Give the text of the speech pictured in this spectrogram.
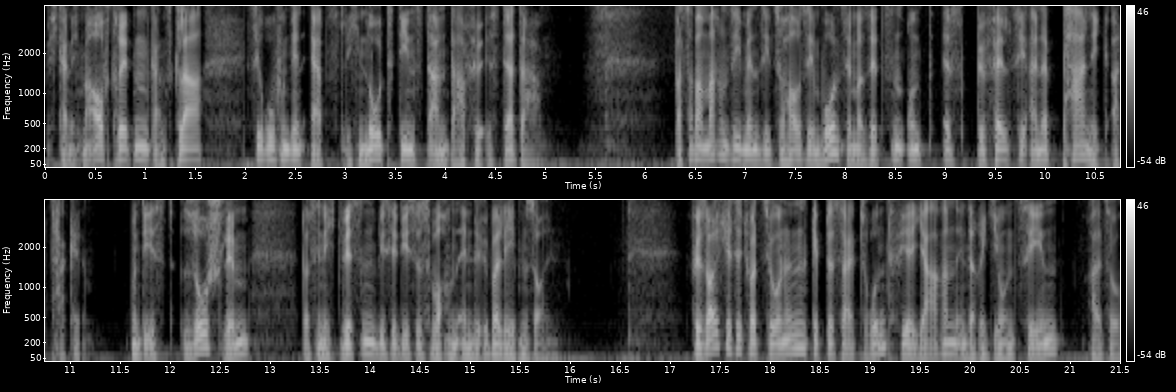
Ich kann nicht mehr auftreten, ganz klar. Sie rufen den ärztlichen Notdienst an, dafür ist er da. Was aber machen Sie, wenn Sie zu Hause im Wohnzimmer sitzen und es befällt Sie eine Panikattacke? Und die ist so schlimm, dass Sie nicht wissen, wie Sie dieses Wochenende überleben sollen. Für solche Situationen gibt es seit rund vier Jahren in der Region 10, also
